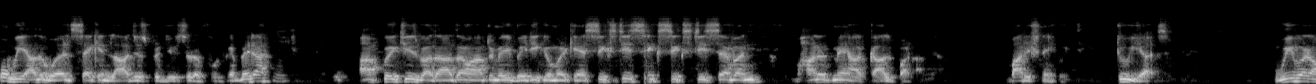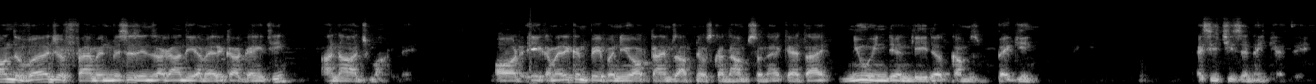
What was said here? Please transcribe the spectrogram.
वो we are the world second largest producer of food बेटा, आपको एक चीज़ बताता हूँ, आप तो मेरी बेटी की उम्र की है। Sixty six sixty seven Bharat में अकाल पड़ा था। बारिश नहीं हुई थी। Two years we were on the verge of famine Mrs Indira Gandhi America गई थी, अनाज मांगने। और एक अमेरिकन पेपर न्यूयॉर्क टाइम्स आपने उसका नाम सुना है, कहता है new Indian leader comes begging ऐसी चीज़ें नहीं कहते।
